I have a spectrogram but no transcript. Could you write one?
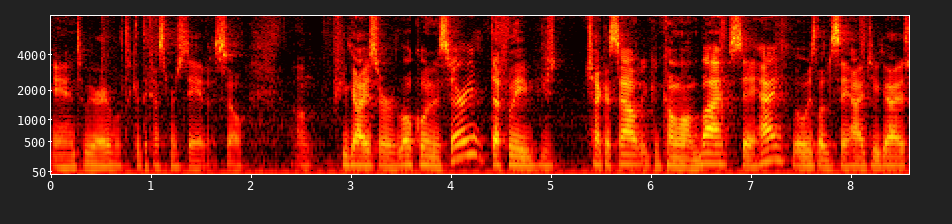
and we were able to get the customer's data. So um, if you guys are local in this area, definitely check us out. You can come on by, say hi. We always love to say hi to you guys.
